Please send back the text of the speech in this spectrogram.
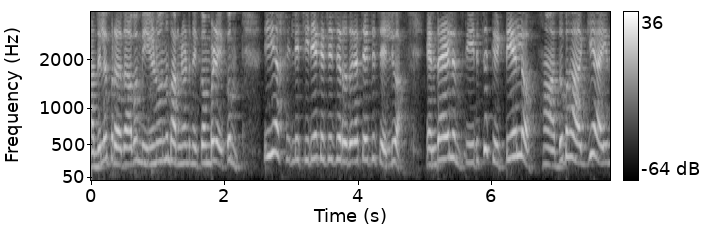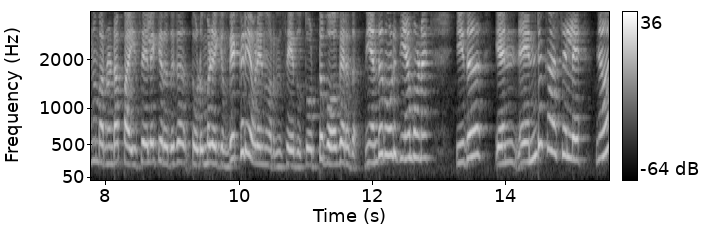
അതിൽ പ്രതാപം വീണു എന്ന് പറഞ്ഞുകൊണ്ട് നിൽക്കുമ്പോഴേക്കും അയ്യോ ഇല്ല ചിരിയൊക്കെ ചേച്ചി ഋതുക ചേച്ചി ചെല്ലുക എന്തായാലും തിരിച്ച് കിട്ടിയല്ലോ. അത് ഭാഗ്യമായി എന്ന് പറഞ്ഞുകൊണ്ട് ആ പൈസയിലേക്ക് ഋതുക തൊടുമ്പോഴേക്കും വെക്കടി എവിടെയെന്ന് പറഞ്ഞു സേതു തൊട്ട് പോകരുത്. നീ എന്താ നോട് ചെയ്യാൻ പോണേ? ഇത് എൻ എന്റെ കാശല്ലേ ഞാൻ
